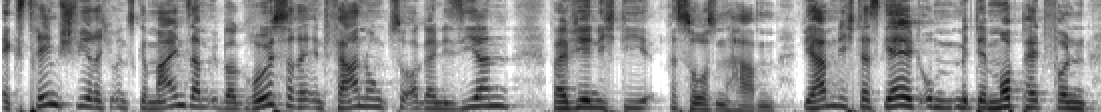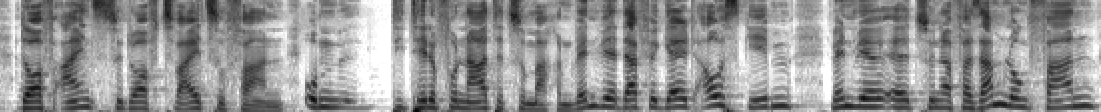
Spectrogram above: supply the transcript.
extrem schwierig, uns gemeinsam über größere Entfernungen zu organisieren, weil wir nicht die Ressourcen haben. Wir haben nicht das Geld, um mit dem Moped von Dorf 1 zu Dorf 2 zu fahren, um die Telefonate zu machen. Wenn wir dafür Geld ausgeben, wenn wir äh, zu einer Versammlung fahren,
